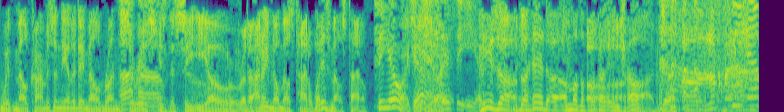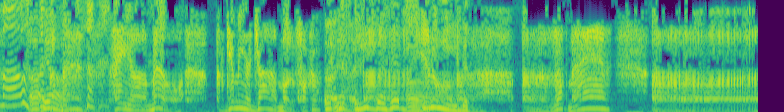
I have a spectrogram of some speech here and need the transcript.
with Mel Karmazin the other day. Mel runs Uh-oh. Sirius. He's the CEO or whatever. I don't even know Mel's title. What is Mel's title? CEO, I guess. Yeah, it is CEO. He's uh, the head uh, motherfucker in charge. Uh, look, man. CMO? Uh, yeah. Man. Hey, uh, Mel, give me a job, motherfucker. Uh, yeah, he's the head You know, Swede. uh, uh, look, man. Uh,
